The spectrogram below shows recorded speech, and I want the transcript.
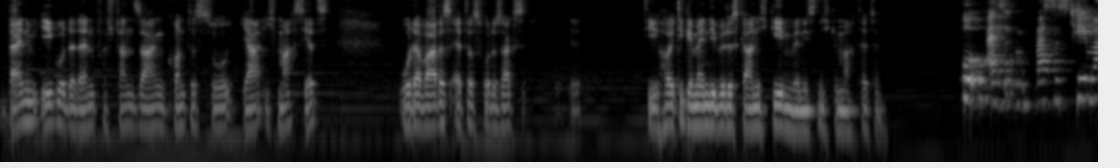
deinem Ego oder deinem Verstand sagen konntest, so, ja, ich mache es jetzt? Oder war das etwas, wo du sagst, äh, die heutige Mandy würde es gar nicht geben, wenn ich es nicht gemacht hätte? Oh, also was das Thema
